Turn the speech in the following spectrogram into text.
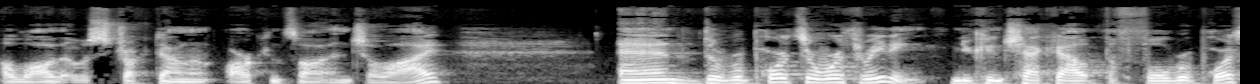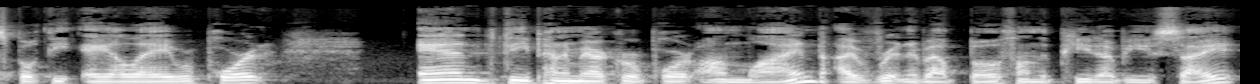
a law that was struck down in Arkansas in July. And the reports are worth reading. You can check out the full reports, both the ALA report and the PEN America report online. I've written about both on the PW site.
